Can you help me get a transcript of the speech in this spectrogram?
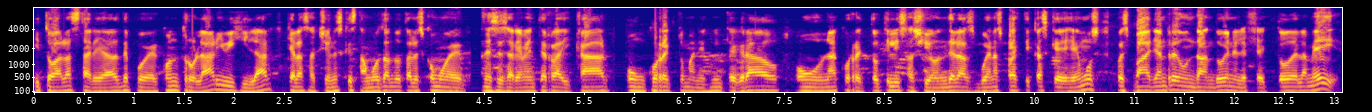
y todas las tareas de poder controlar y vigilar que las acciones que estamos dando, tales como de necesariamente erradicar o un correcto manejo integrado o una correcta utilización de las buenas prácticas que dejemos, pues vayan redundando en el efecto de la medida.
